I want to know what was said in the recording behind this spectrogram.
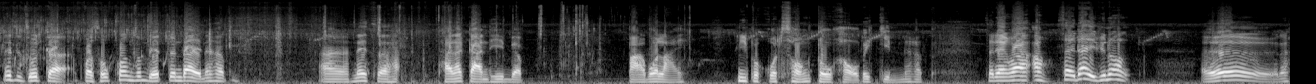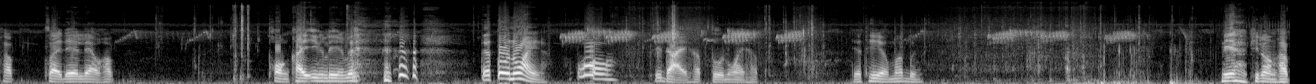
ในที่สุดก็ประสบความสำเร็จจนได้นะครับ อ่าในสถานการณ์ที่แบบป่าบ่หลาย มีปรากฏสองโตเขาไปกินนะครับ แสดงว่า เอ้าใส่ได้พี่น้อง เออนะครับ ใส่ได้แล้วครับถ่องใครเองเลงเลย แต่ตัวน้อย โอ้เสียดายครับตัวน้อยครับ เดี๋ยวเที่ยวมาบึงเนี่ยพี่น้องครับ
